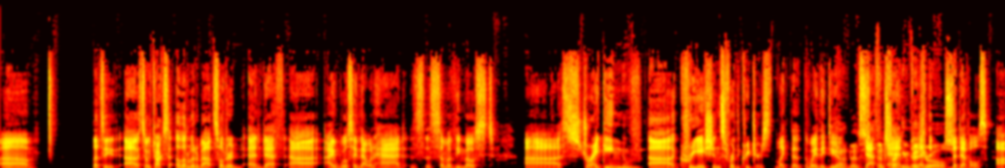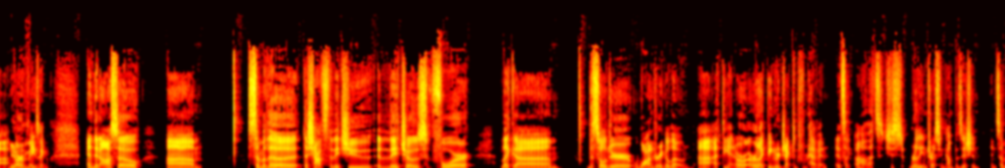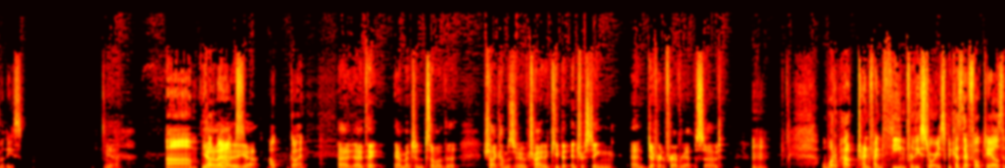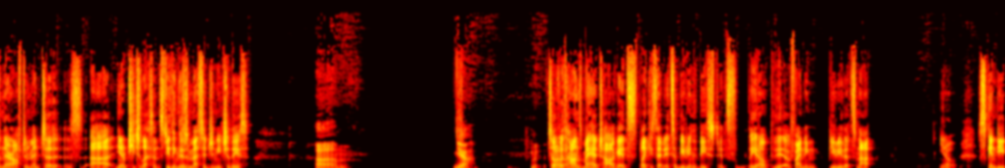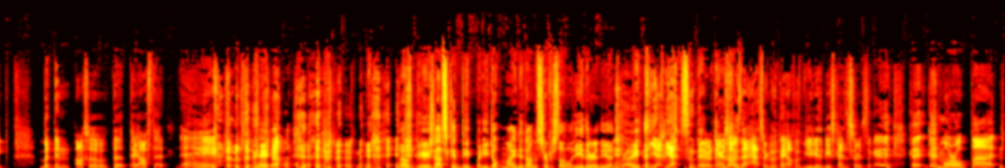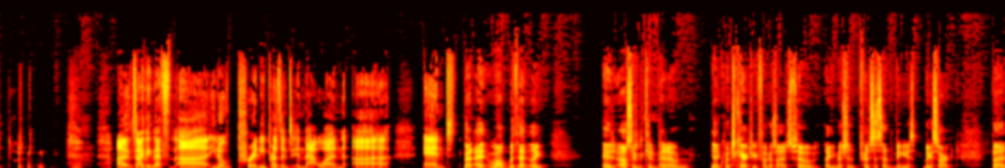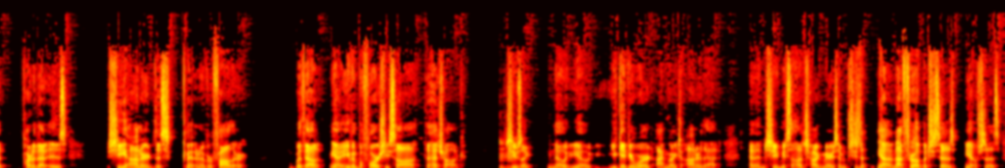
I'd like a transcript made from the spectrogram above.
um, let's see. Uh, so we talked a little bit about Soldier and Death. Uh, I will say that one had some of the most uh striking uh creations for the creatures like the the way they do Yeah, death and striking the- the- visuals. the, devils uh Yeah. are amazing and then also um some of the the shots that they choose they chose for like um the soldier wandering alone uh, at the end or, or like being rejected from heaven it's like oh that's just really interesting composition in some of these Yeah, um yeah, what about uh, yeah. oh go ahead I, I think I mentioned some of the shot composition of trying to keep it interesting and different for every episode. What about trying to find a theme for these stories? Because they're folk tales and they're often meant to, uh, you know, teach lessons. Do you think there's a message in each of these? Um, yeah. So with Uh, Hans my Hedgehog, it's like you said, it's a Beauty and the Beast. It's you know finding beauty that's not, you know, skin deep, but then also the payoff that hey, know. oh, beauty's not skin deep, but you don't mind it on the surface level either in the end, right? yeah, yes. There, there's always that aspect of the payoff of Beauty and the Beast kinds of stories. It's like eh, good, good moral, but. Uh, so I think that's uh, you know pretty present in that one, uh, and But I well with that like it also can depend on you know, like which character you focus on. So like you mentioned, the princess had the biggest biggest arc, but part of that is she honored this commitment of her father without you know even before she saw the hedgehog. mm-hmm. She was like, "No, you know, you gave your word. I'm going to honor that." And then she meets the hedgehog, marries him. She's you know not thrilled, but she says, you know, she says,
